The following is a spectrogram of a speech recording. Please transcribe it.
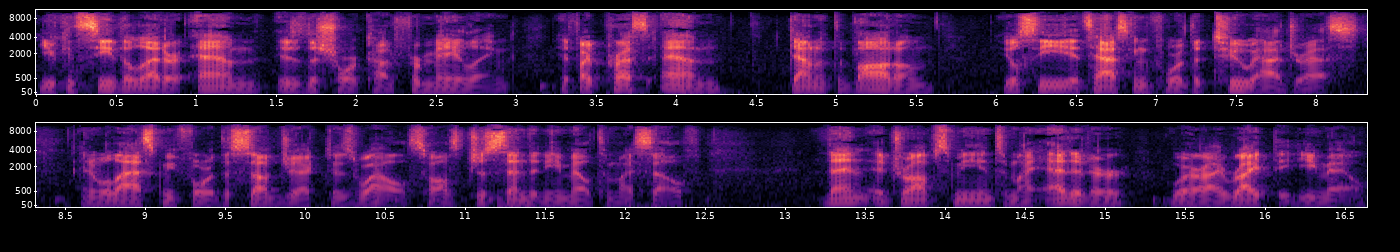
You can see the letter M is the shortcut for mailing. If I press M, down at the bottom, you'll see it's asking for the to address, and it will ask me for the subject as well. So I'll just send an email to myself. Then it drops me into my editor where I write the email.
